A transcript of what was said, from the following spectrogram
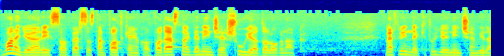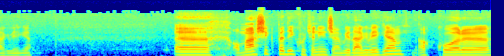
Van egy olyan része, ahol persze aztán patkányokat vadásznak, de nincsen súlya a dolognak. Mert mindenki tudja, hogy nincsen világvége. A másik pedig, hogyha nincsen világvége, akkor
